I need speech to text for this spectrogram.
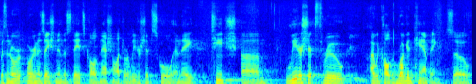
with an or organization in the States called National Outdoor Leadership School, and they teach um, leadership through, I would call it rugged camping. So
